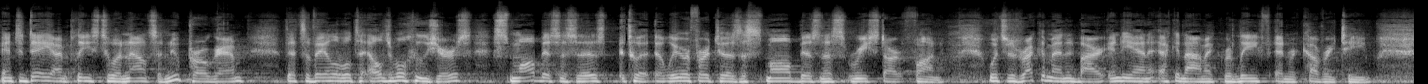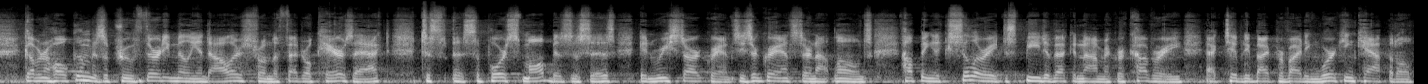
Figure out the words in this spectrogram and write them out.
And today I'm pleased to announce a new program that's available to eligible Hoosiers, small businesses, to, we refer to as the Small Business Restart Fund, which was recommended by our Indiana Economic Relief and Recovery Team. Governor Holcomb has approved $30 million from the Federal CARES Act to uh, support small businesses in restart grants. These are grants, they're not loans, helping accelerate the speed of economic recovery activity by providing working capital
